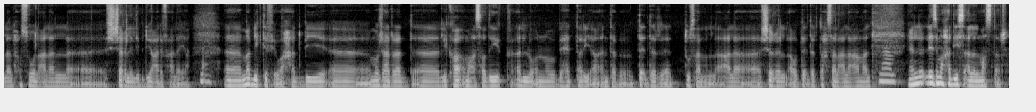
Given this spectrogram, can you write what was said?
للحصول على آه، الشغلة اللي بده يعرف عليها نعم. آه، ما بيكتفي واحد بمجرد لقاء مع صديق قال له إنه بهالطريقة أنت بتقدر توصل على شغل أو بتقدر تحصل على عمل نعم. يعني لازم واحد يسأل المصدر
